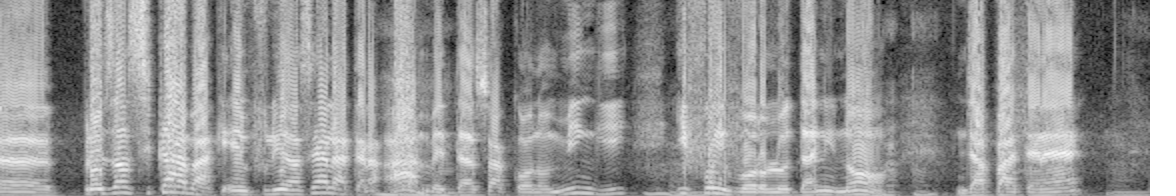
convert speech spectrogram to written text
Uh, présence kaba ke influence ala tene ah, mm -hmm. ah mais dans sa kono mingi mm -hmm. il faut i voro lo dani non njapa tene mm -hmm.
